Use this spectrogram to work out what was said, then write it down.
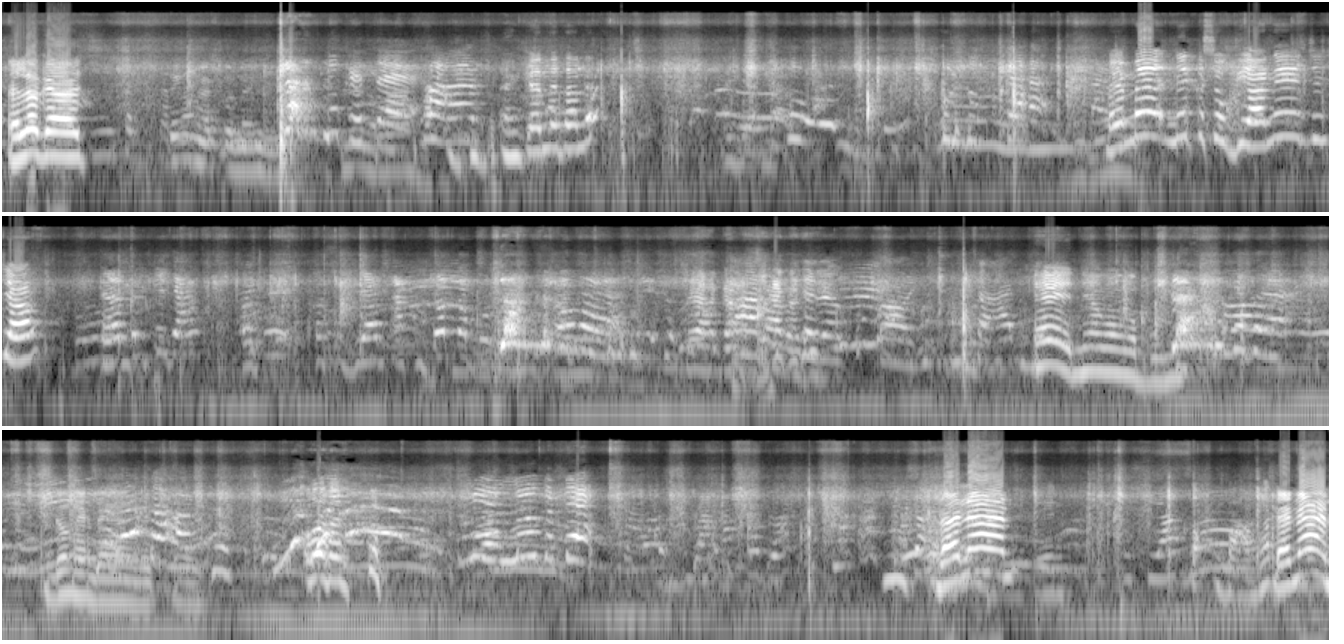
Hello guys. Ang kena tanda? Meme, ini kesugiannya jejang. Eh, ini yang mau ngebunuh. Dong ada yang gitu. Oh, Danan. banget. Danan.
